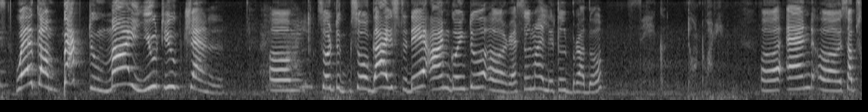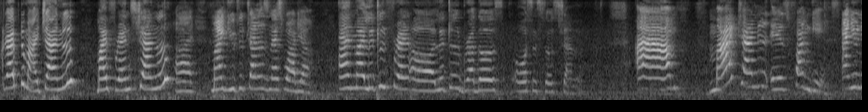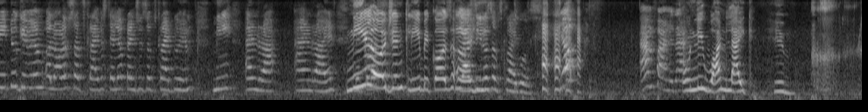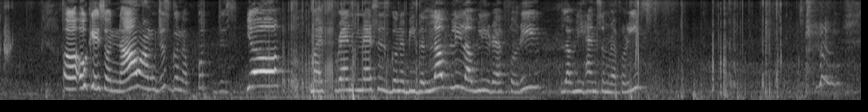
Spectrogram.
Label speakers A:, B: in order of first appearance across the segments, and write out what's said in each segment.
A: guys, welcome back to my YouTube channel. Um, so to so guys, today I'm going to uh, wrestle my little brother. Fake, don't worry. Uh, and uh, subscribe to my channel, my friend's channel,
B: Hi, my YouTube channel is Neswadia.
A: and my little friend, uh, little brother's or sister's channel.
C: Um, my channel is Fun Games.
B: And you need to give him a lot of subscribers. Tell your friends to subscribe to him, me and Ra- and Ryan.
A: Neil urgently because
B: He
A: uh,
B: has
A: he-
B: zero subscribers.
C: Yup. I'm fine with that.
A: only one like him. Uh, okay, so now I'm just gonna put this here. My friend Ness is gonna be the lovely, lovely referee, lovely, handsome referee.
